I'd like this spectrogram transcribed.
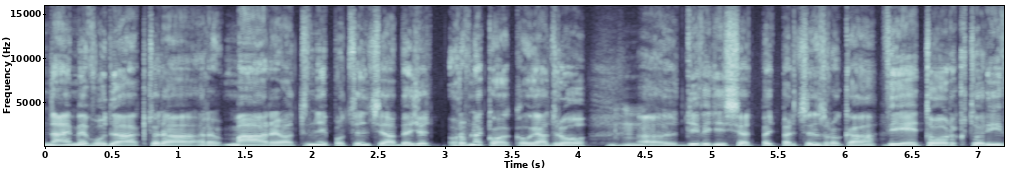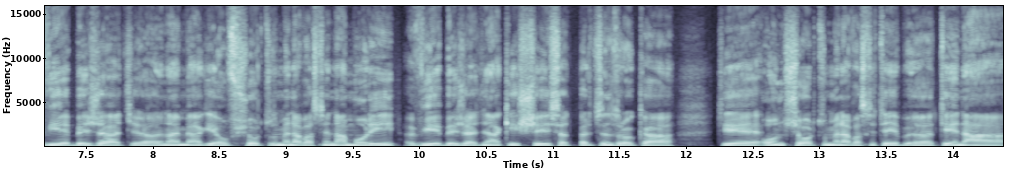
najmä voda, ktorá má relatívne potenciál bežať rovnako ako jadro, mm-hmm. 95% z roka. Vietor, ktorý vie bežať, e, najmä ak je offshore, to znamená vlastne na mori, vie bežať nejakých 60% z roka. Tie onshore, to znamená vlastne tie, e, tie na, e,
